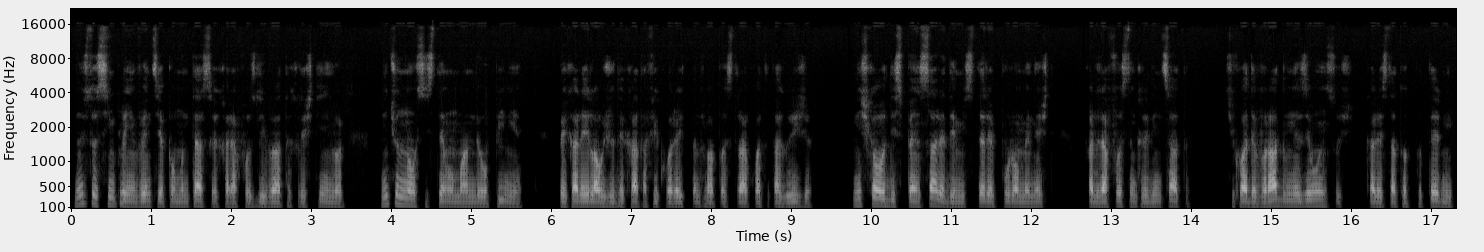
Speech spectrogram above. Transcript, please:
nu este o simplă invenție pământească care a fost livrată creștinilor, nici un nou sistem uman de opinie, pe care ei l-au judecat a fi corect pentru a păstra cu atâta grijă, nici ca o dispensare de mistere pur omenești care le-a fost încredințată, ci cu adevărat Dumnezeu însuși, care este atotputernic,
